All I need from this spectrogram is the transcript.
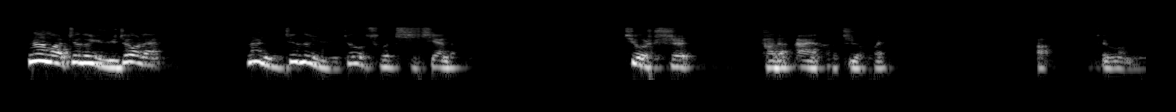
那么这个宇宙呢？那你这个宇宙所体现的，就是他的爱和智慧，啊，这个我们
